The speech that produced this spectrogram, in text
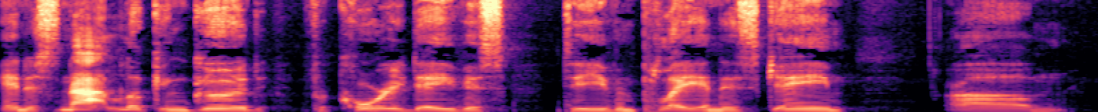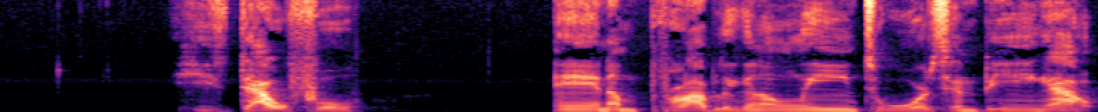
and it's not looking good for Corey Davis to even play in this game. Um, he's doubtful, and I'm probably going to lean towards him being out.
